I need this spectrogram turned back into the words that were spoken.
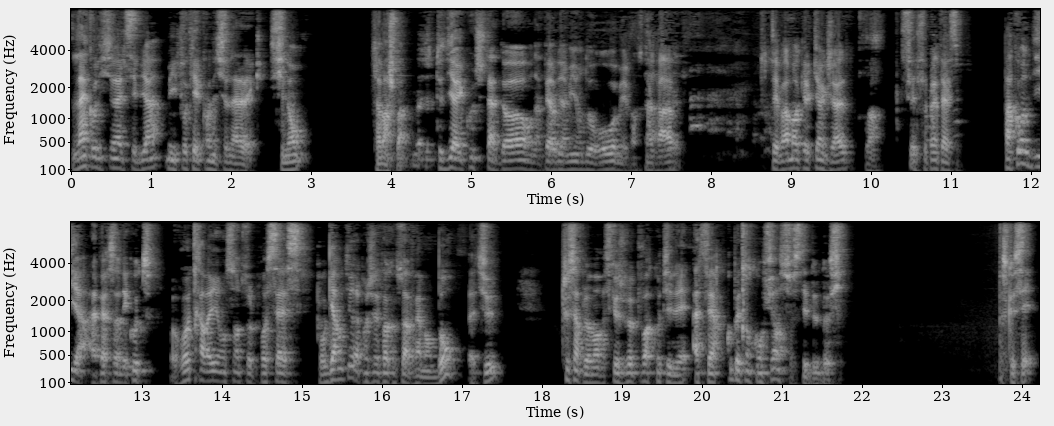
l'inconditionnel c'est bien, mais il faut qu'il y ait le conditionnel avec. Sinon, ça marche pas. Te dire, écoute, je t'adore, on a perdu un million d'euros, mais bon, c'est pas grave. T'es vraiment quelqu'un que j'aime. Voilà. C'est, pas intéressant. Par contre, dire à la personne, écoute, retravaillons ensemble sur le process pour garantir la prochaine fois qu'on soit vraiment bon là-dessus, tout simplement parce que je veux pouvoir continuer à te faire complètement confiance sur ces deux dossiers. Parce que c'est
